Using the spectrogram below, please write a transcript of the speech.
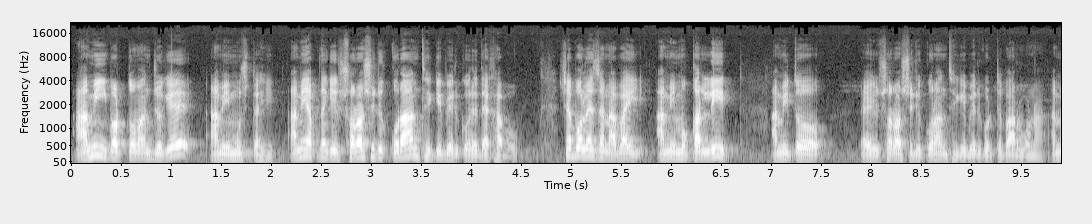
আমি বর্তমান যুগে আমি মুস্তাহিদ। আমি আপনাকে সরাসরি কোরআন থেকে বের করে দেখাবো। সে বলে যে না ভাই, আমি মোকাল্লিদ, আমি তো এই সরাসরি কোরআন থেকে বের করতে পারব না। আমি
